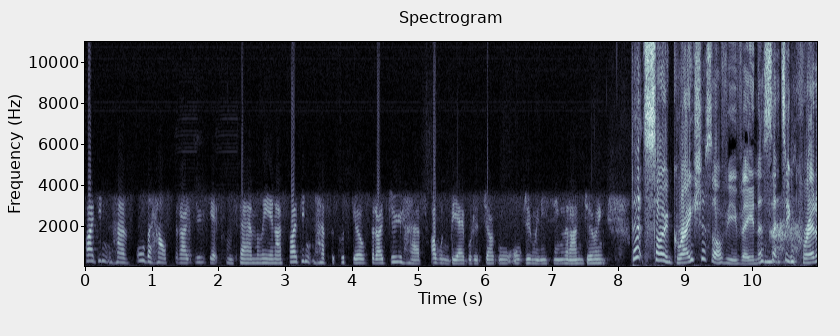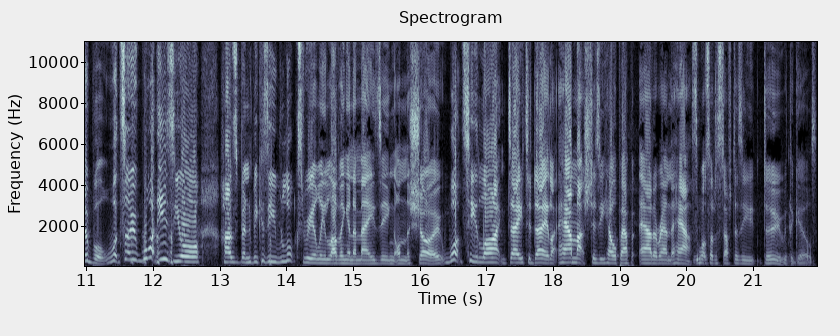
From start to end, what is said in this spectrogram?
I didn't have all the help that I do get from family, and if I didn't have the good girls that I do have, I wouldn't be able to juggle or do anything that I'm doing. That's so gracious of you, Venus. That's incredible. What so what is your husband because he looks really loving and amazing on the show. What's he like day to day? Like how much does he help out around the house? What sort of stuff does he do with the girls?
